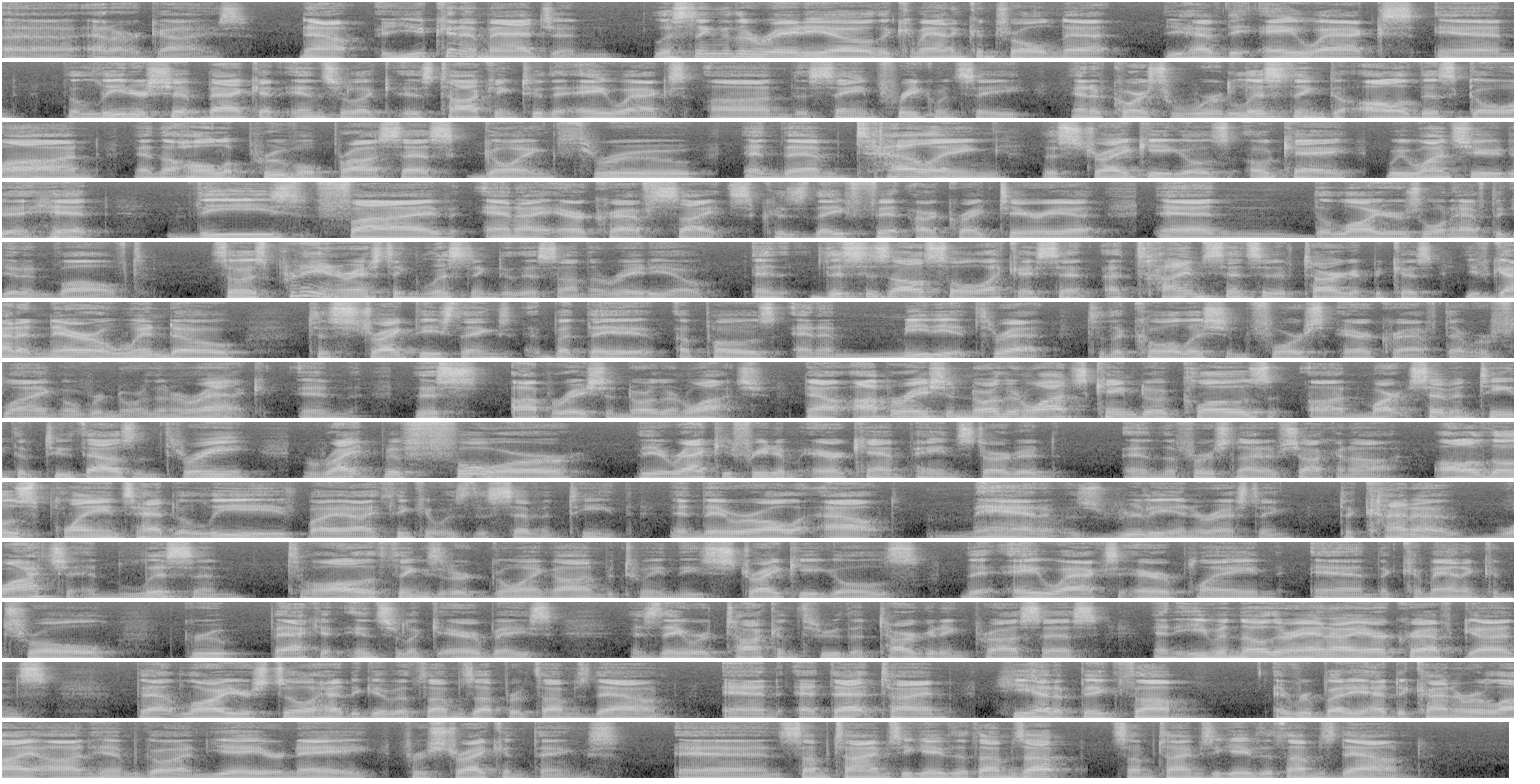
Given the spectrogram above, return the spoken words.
uh, at our guys. Now, you can imagine listening to the radio, the command and control net, you have the AWACS in the leadership back at Incirlik is talking to the AWACS on the same frequency. And of course, we're listening to all of this go on and the whole approval process going through, and them telling the Strike Eagles, okay, we want you to hit these five anti aircraft sites because they fit our criteria and the lawyers won't have to get involved. So it's pretty interesting listening to this on the radio. And this is also, like I said, a time sensitive target because you've got a narrow window to strike these things, but they oppose an immediate threat to the coalition force aircraft that were flying over northern Iraq in this Operation Northern Watch. Now, Operation Northern Watch came to a close on March 17th of 2003, right before the Iraqi Freedom Air Campaign started and the first night of shock and awe. All of those planes had to leave by I think it was the 17th, and they were all out. Man, it was really interesting to kind of watch and listen to all the things that are going on between these Strike Eagles, the AWACS airplane, and the command and control group back at Incirlik Air Base as they were talking through the targeting process. And even though they're anti aircraft guns, that lawyer still had to give a thumbs up or thumbs down and at that time, he had a big thumb. Everybody had to kind of rely on him going yay or nay for striking things. And sometimes he gave the thumbs up, sometimes he gave the thumbs down.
